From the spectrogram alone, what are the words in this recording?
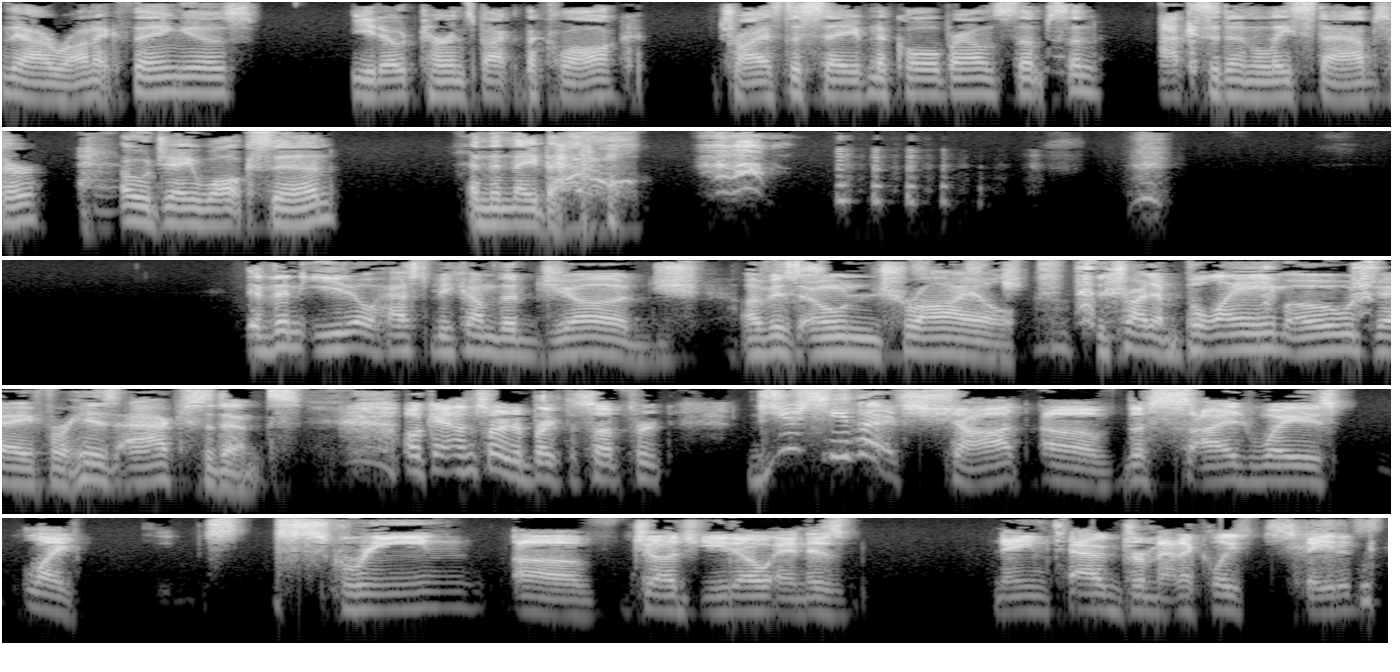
The ironic thing is, Ito turns back the clock, tries to save Nicole Brown Simpson, accidentally stabs her. OJ walks in, and then they battle. And then Ito has to become the judge of his own trial to try to blame OJ for his accident. Okay, I'm sorry to break this up for. Did you see that shot of the sideways like s- screen of Judge Ito and his name tag dramatically stated.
